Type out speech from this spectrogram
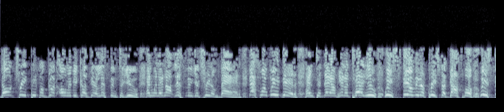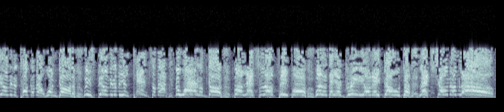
Don't treat people good only because they're listening to you. And when they're not listening, you treat them bad. That's what we did. And today I'm here to tell you, we still need to preach the gospel. We still need to talk about one God. We still need to be intense about the word of God. But let's love people, whether they agree or they don't. Let's show them love.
